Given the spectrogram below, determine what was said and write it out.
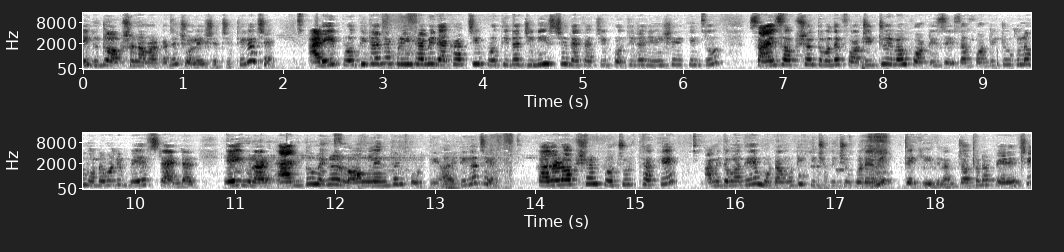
এই দুটো অপশন আমার কাছে চলে এসেছে, ঠিক আছে? আর এই প্রতিটা যে প্রিন্ট আমি দেখাচ্ছি, প্রতিটা জিনিস যে দেখাচ্ছি, প্রতিটা জিনিসের কিন্তু সাইজ অপশন তোমাদের ফর্টি টু এবং ফর্টি সিক্স আর ফর্টি টু গুলো মোটামুটি বেস্ট স্ট্যান্ডার্ড এইগুলো, আর একদম এগুলো লং লেন্থের কুর্তি হয়, ঠিক আছে? কালার অপশন প্রচুর থাকে আমি তোমাদের মোটামুটি কিছু কিছু করে আমি দেখিয়ে দিলাম। যতটা পেরেছি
